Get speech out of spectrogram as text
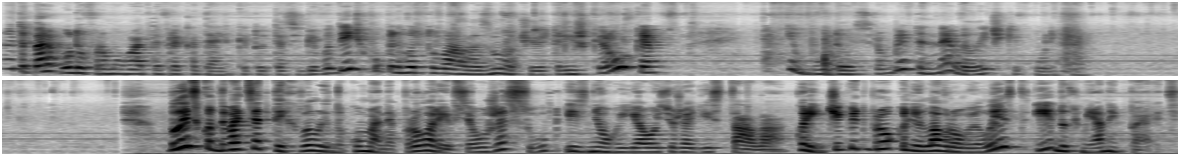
Ну і тепер буду формувати фрикадельки. Тут я собі водичку підготувала, змочую трішки руки і буду ось робити невеличкі кульки. Близько 20 хвилинок у мене проварився уже суп, і з нього я ось уже дістала корінчик від брокколі, лавровий лист і духмяний перець.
